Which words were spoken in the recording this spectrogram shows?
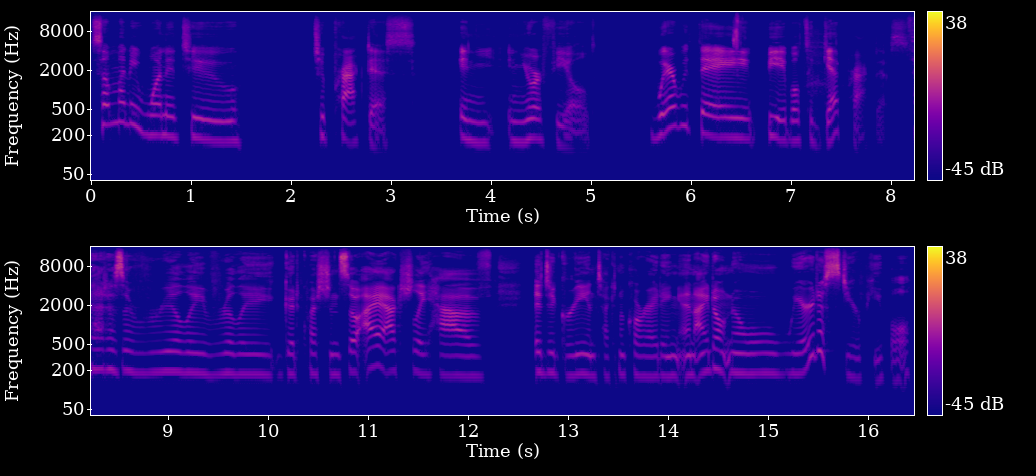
somebody wanted to to practice in in your field, where would they be able to get practice? That is a really, really good question. So, I actually have a degree in technical writing and I don't know where to steer people.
